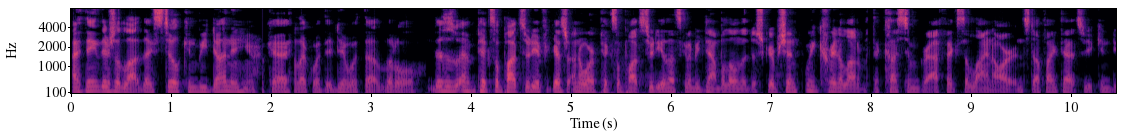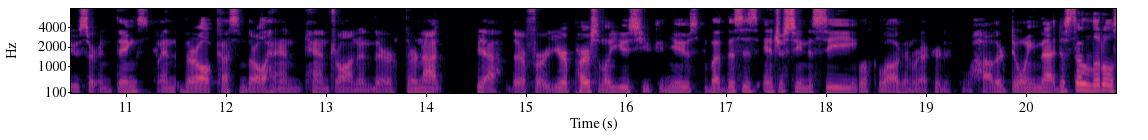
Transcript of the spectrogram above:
I think there's a lot that still can be done in here. Okay, I like what they did with that little. This is PixelPod Studio. If you guys are unaware, PixelPod Studio, that's going to be down below in the description. We create a lot of the custom graphics, the line art, and stuff like that, so you can do certain things, and they're all custom. They're all hand hand drawn, and they're they're not yeah, they're for your personal use you can use. But this is interesting to see book log and record how they're doing that. Just a little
